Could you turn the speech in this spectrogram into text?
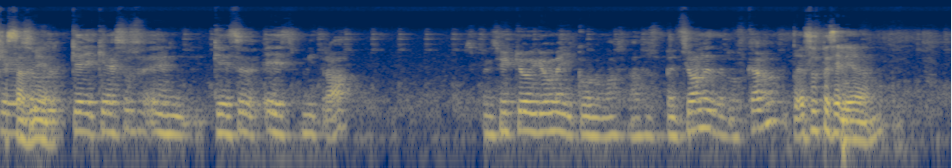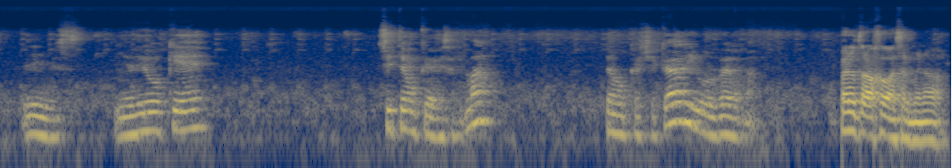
que, Estás eso, bien. que, que eso, es, en- que eso es mi trabajo. Suspensión, yo, yo me dedico nomás a suspensiones de los carros. Es su especialidad, ¿no? Es- yo digo que sí tengo que desarmar, tengo que checar y volver a armar. Pero el trabajo va a ser menor.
